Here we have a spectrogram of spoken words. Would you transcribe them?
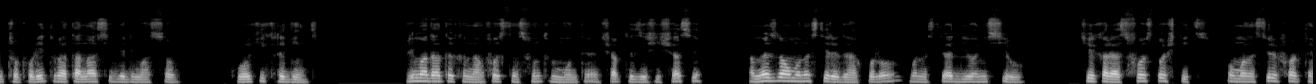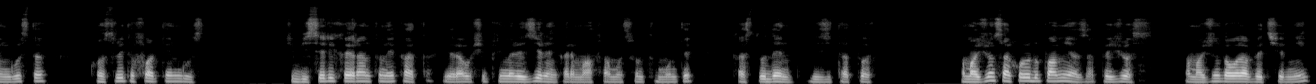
Mitropolitul Atanasie de Limasol, cu ochii credinței. Prima dată când am fost în Sfântul Munte, în 76, am mers la o mănăstire de acolo, mănăstirea Dionisiu. Cei care ați fost o știți. O mănăstire foarte îngustă, construită foarte îngust. Și biserica era întunecată. Erau și primele zile în care mă aflam în Sfântul Munte, ca student, vizitator. Am ajuns acolo după amiaza, pe jos. Am ajuns la ora vecernii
